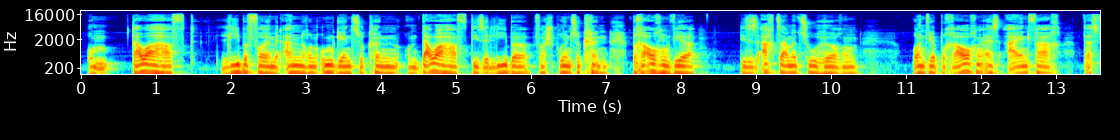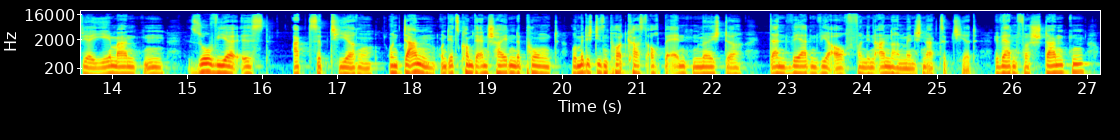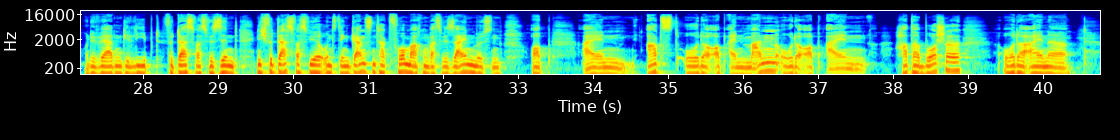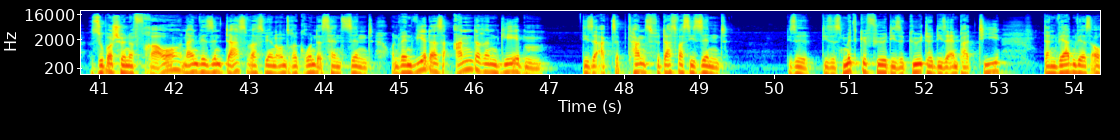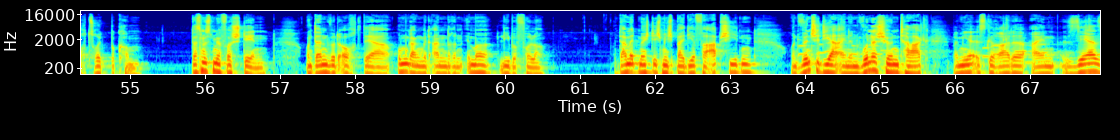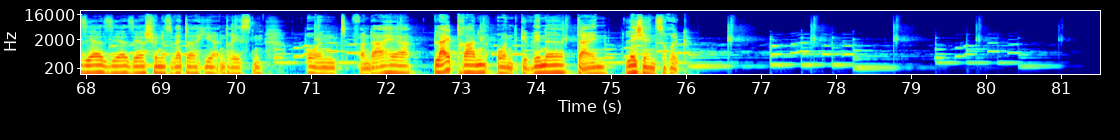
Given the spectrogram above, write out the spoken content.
um dauerhaft liebevoll mit anderen umgehen zu können, um dauerhaft diese Liebe versprühen zu können, brauchen wir dieses achtsame Zuhören und wir brauchen es einfach, dass wir jemanden so wie er ist akzeptieren. Und dann, und jetzt kommt der entscheidende Punkt, womit ich diesen Podcast auch beenden möchte, dann werden wir auch von den anderen Menschen akzeptiert. Wir werden verstanden und wir werden geliebt für das, was wir sind. Nicht für das, was wir uns den ganzen Tag vormachen, was wir sein müssen. Ob ein Arzt oder ob ein Mann oder ob ein harter Bursche oder eine superschöne Frau. Nein, wir sind das, was wir in unserer Grundessenz sind. Und wenn wir das anderen geben, diese Akzeptanz für das, was sie sind, diese, dieses Mitgefühl, diese Güte, diese Empathie, dann werden wir es auch zurückbekommen. Das müssen wir verstehen. Und dann wird auch der Umgang mit anderen immer liebevoller. Damit möchte ich mich bei dir verabschieden und wünsche dir einen wunderschönen Tag. Bei mir ist gerade ein sehr, sehr, sehr, sehr schönes Wetter hier in Dresden. Und von daher bleib dran und gewinne dein Lächeln zurück.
